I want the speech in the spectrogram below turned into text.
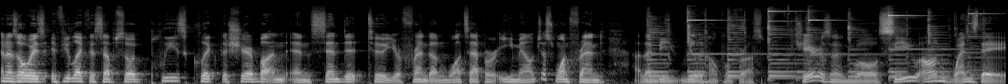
And as always, if you like this episode, please click the share button and send it to your friend on WhatsApp or email. Just one friend. Uh, that'd be really helpful for us. Cheers, and we'll see you on Wednesday.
